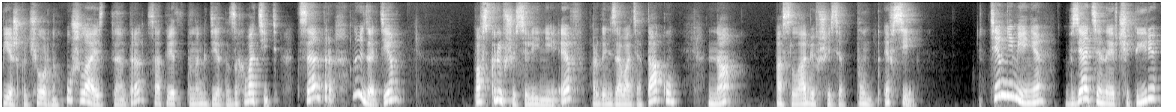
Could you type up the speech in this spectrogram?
пешка черных ушла из центра, соответственно, где-то захватить центр, ну и затем по вскрывшейся линии F организовать атаку на ослабившийся пункт F7. Тем не менее, взятие на F4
